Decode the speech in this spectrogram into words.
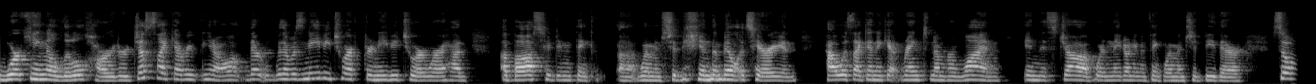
working a little harder, just like every, you know, there, there was Navy tour after Navy tour where I had a boss who didn't think uh, women should be in the military. And how was I going to get ranked number one in this job when they don't even think women should be there? So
